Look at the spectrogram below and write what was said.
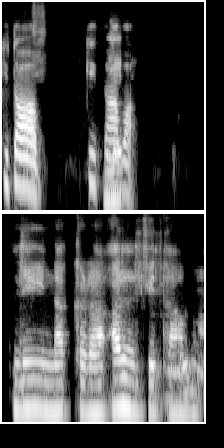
किताब किताबा ली नकरा अल किताबा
